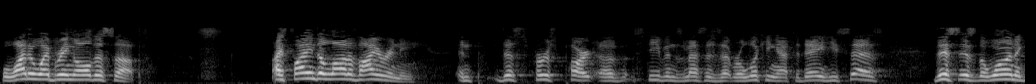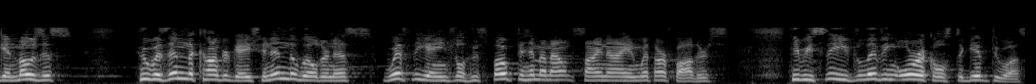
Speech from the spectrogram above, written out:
Well, why do I bring all this up? I find a lot of irony in this first part of Stephen's message that we're looking at today. He says, This is the one, again, Moses, who was in the congregation in the wilderness with the angel who spoke to him at Mount Sinai and with our fathers. He received living oracles to give to us.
